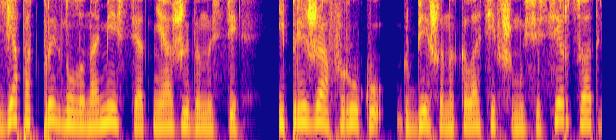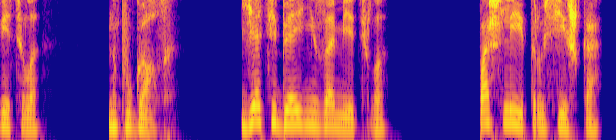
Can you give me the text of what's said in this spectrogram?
Я подпрыгнула на месте от неожиданности и, прижав руку к бешено колотившемуся сердцу, ответила — Напугал. Я тебя и не заметила. Пошли, трусишка.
